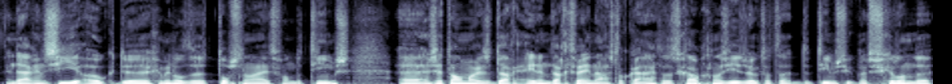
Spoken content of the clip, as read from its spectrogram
En daarin zie je ook de gemiddelde topsnelheid van de teams. Eh, en zet dan maar eens dag 1 en dag 2 naast elkaar. Dat is grappig. Dan zie je dus ook dat de, teams natuurlijk met verschillende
